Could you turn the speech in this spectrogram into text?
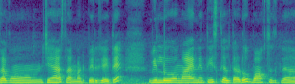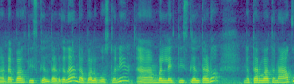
సగం చేసేస్తాను అనమాట పెరుగు అయితే. వీళ్ళు మా ఆయన్ని తీసుకెళ్తాడు. బాక్స్ డబ్బాకి తీసుకెళ్తాడు కదా. డబ్బాలో పోసుకొని అంబల్లోకి తీసుకెళ్తాడు. ఇంకా తర్వాత నాకు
